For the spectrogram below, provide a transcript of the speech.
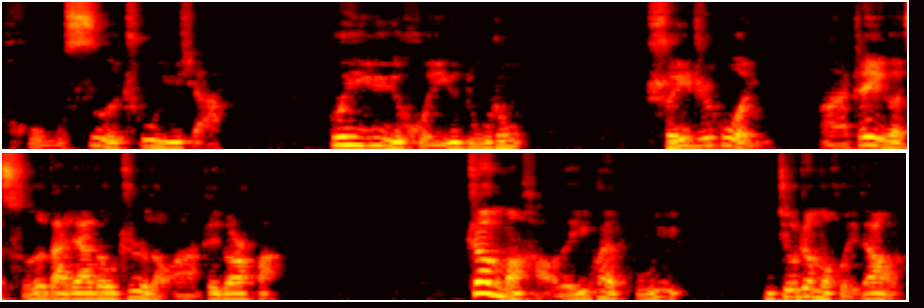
虎兕出于峡，龟欲毁于毒中，谁之过与？”啊，这个词大家都知道啊。这段话，这么好的一块璞玉，就这么毁掉了。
